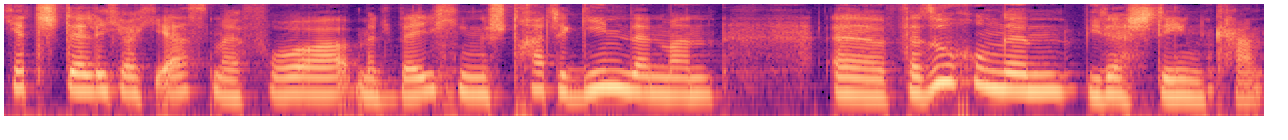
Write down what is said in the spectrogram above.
Jetzt stelle ich euch erstmal vor, mit welchen Strategien denn man äh, Versuchungen widerstehen kann.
